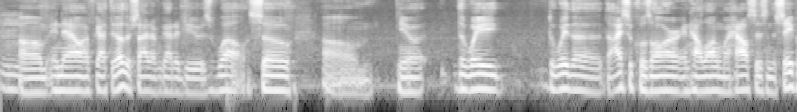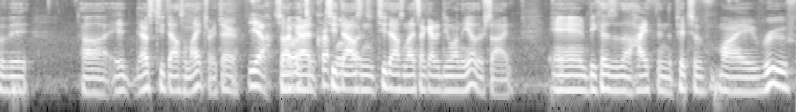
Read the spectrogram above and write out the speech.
Um, and now I've got the other side I've got to do as well. So, um, you know, the way the way the the icicles are and how long my house is and the shape of it, uh, it that was two thousand lights right there. Yeah. So No, I've got crap 2,000, lights. 2,000 lights I got to do on the other side. And because of the height and the pitch of my roof,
